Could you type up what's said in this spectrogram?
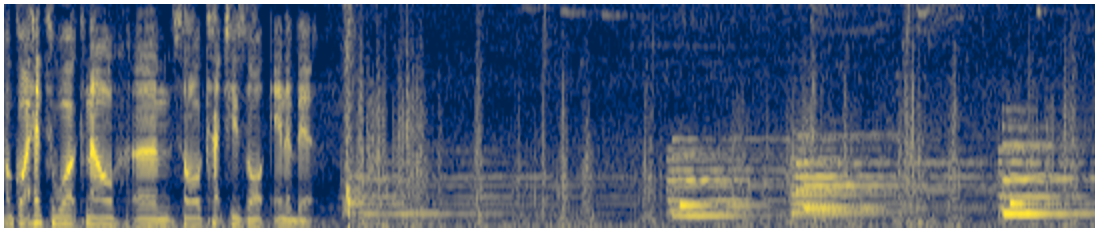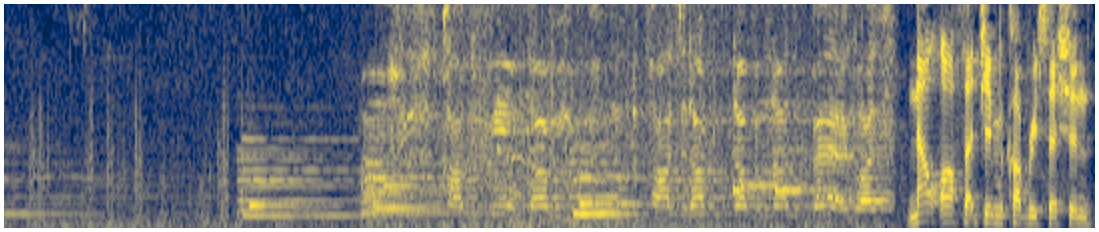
I've got to head to work now, um, so I'll catch you lot in a bit. Now after that gym recovery session,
